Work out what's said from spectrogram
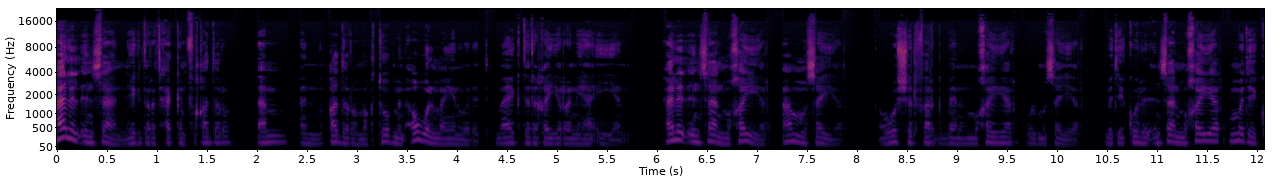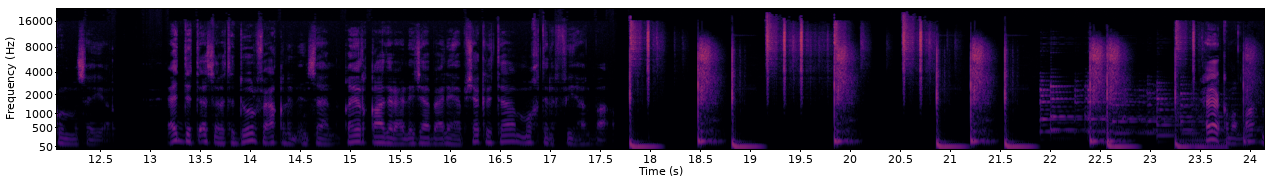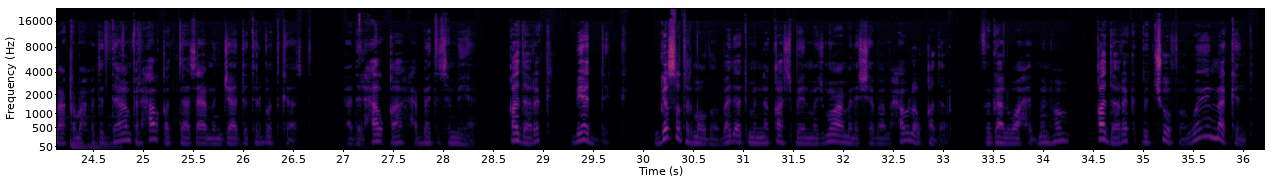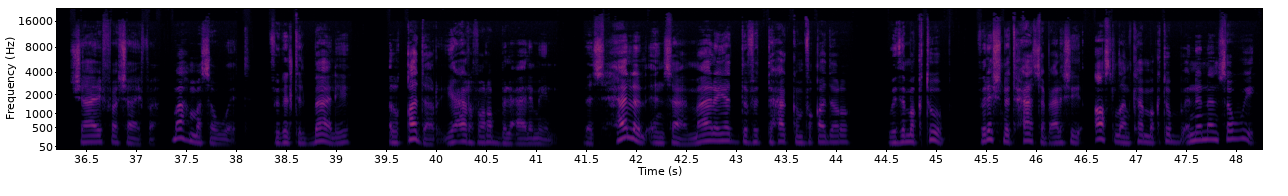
هل الإنسان يقدر يتحكم في قدره أم أن قدره مكتوب من أول ما ينولد ما يقدر يغيره نهائيا؟ هل الإنسان مخير أم مسير؟ وش الفرق بين المخير والمسير؟ متى يكون الإنسان مخير ومتى يكون مسير؟ عدة أسئلة تدور في عقل الإنسان غير قادر على الإجابة عليها بشكل تام مختلف فيها البعض. حياكم الله معكم أحمد الدهام في الحلقة التاسعة من جادة البودكاست. هذه الحلقة حبيت أسميها قدرك بيدك. قصة الموضوع بدأت من نقاش بين مجموعة من الشباب حول القدر فقال واحد منهم قدرك بتشوفه وين ما كنت شايفه شايفه مهما سويت فقلت لبالي القدر يعرف رب العالمين بس هل الإنسان ما له يد في التحكم في قدره؟ وإذا مكتوب فليش نتحاسب على شيء أصلا كان مكتوب إننا نسويه؟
